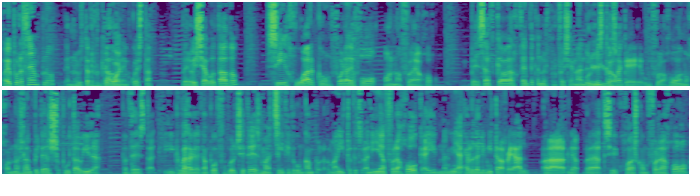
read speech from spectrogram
Hoy, por ejemplo, que no he visto el resultado de la encuesta, pero hoy se ha votado si jugar con fuera de juego o no fuera de juego. Pensad que va a haber gente que no es profesional en esto, o sea que un fuera de juego a lo mejor no se lo han pitado en su puta vida. Entonces. ¿y qué pasa? Que el campo de fútbol 7 es más chiquitito que un campo normal. Entonces, la línea fuera de juego, que hay una línea que lo delimita real, para, para si juegas con fuera de juego,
